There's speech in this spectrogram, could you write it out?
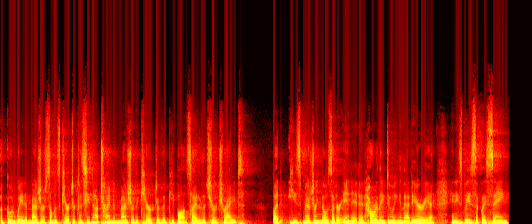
a good way to measure someone's character, because he's not trying to measure the character of the people outside of the church, right? But he's measuring those that are in it and how are they doing in that area. And he's basically saying,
